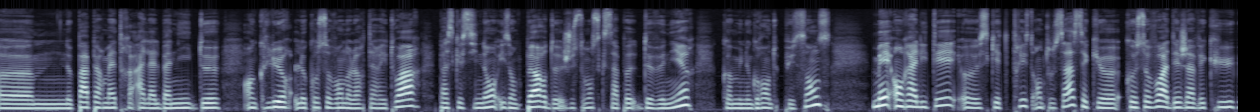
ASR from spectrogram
euh, ne pas permettre à l'Albanie de inclure le Kosovo dans leur territoire parce que sinon ils ont peur de justement ce que ça peut devenir comme une grande puissance. Mais en réalité, euh, ce qui est triste en tout ça, c'est que Kosovo a déjà vécu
